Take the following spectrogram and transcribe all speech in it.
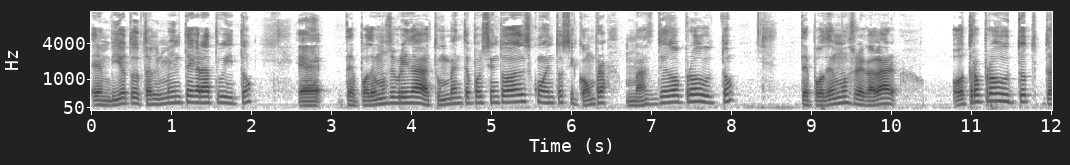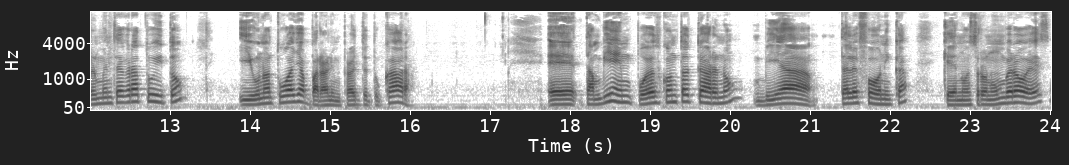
envío totalmente gratuito. Eh, te podemos brindar hasta un 20% de descuento si compras más de dos productos. Te podemos regalar otro producto totalmente gratuito y una toalla para limpiarte tu cara. Eh, también puedes contactarnos vía telefónica que nuestro número es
